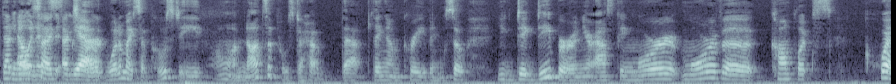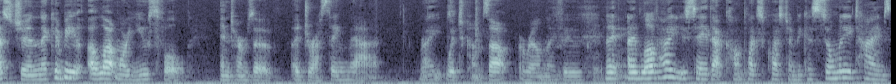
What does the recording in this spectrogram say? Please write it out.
That You know, outside expert. Yeah, what am I supposed to eat? Oh, I'm not supposed to have that thing I'm craving. So you dig deeper and you're asking more more of a complex question that can be a lot more useful in terms of addressing that Right. which comes up around Right. the food. I, I love how you say that complex question because so many times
